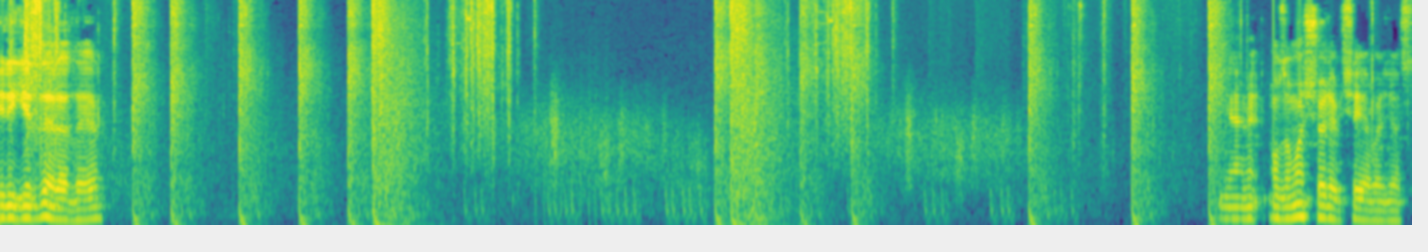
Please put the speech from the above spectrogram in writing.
Biri girdi herhalde ya. Yani o zaman şöyle bir şey yapacağız.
